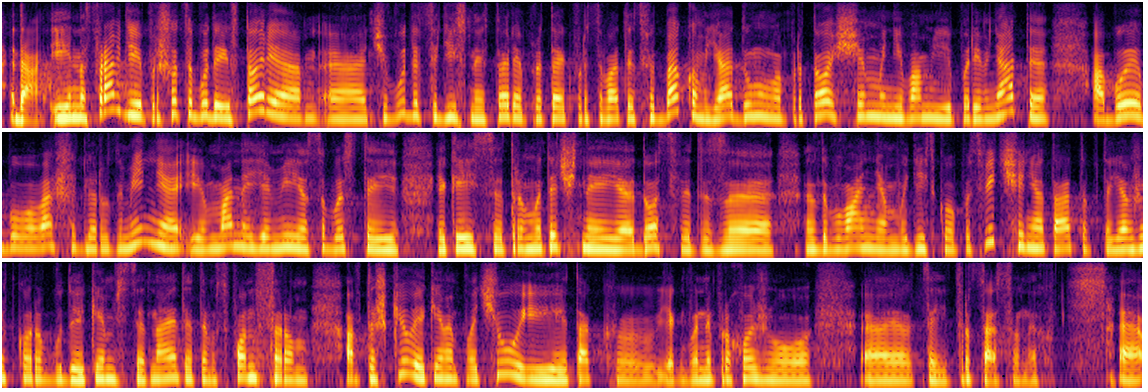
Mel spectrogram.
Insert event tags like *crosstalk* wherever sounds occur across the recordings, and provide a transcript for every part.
да. І насправді про що це буде історія? Е, Чи буде це дійсно історія про те, як працювати з фідбеком? Я думаю про те, чим мені вам її порівняти, аби було легше для розуміння. І в мене є мій особистий якийсь травматичний досвід з здобуванням водійського посвідчення. Та тобто я вже скоро буду якимось, знаєте, тим спонсором автошкіл, яким я плачу, і так е, якби не проходжу е, цей процес у них.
